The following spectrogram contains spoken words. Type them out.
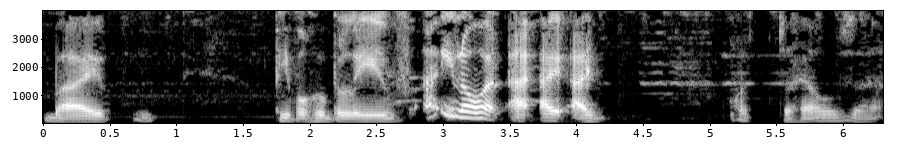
by people who believe. You know what? I, I, I what the hell is that?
